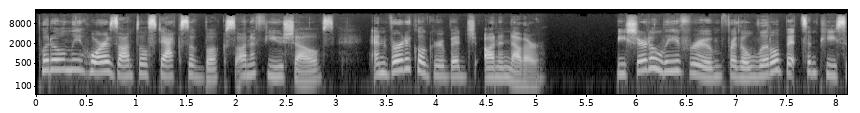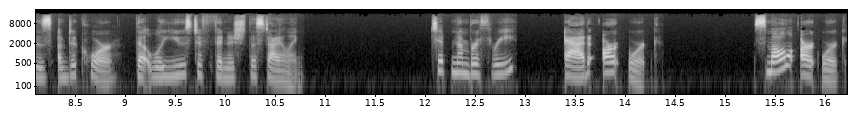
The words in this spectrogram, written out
Put only horizontal stacks of books on a few shelves and vertical groupage on another. Be sure to leave room for the little bits and pieces of decor that we'll use to finish the styling. Tip number three add artwork. Small artwork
